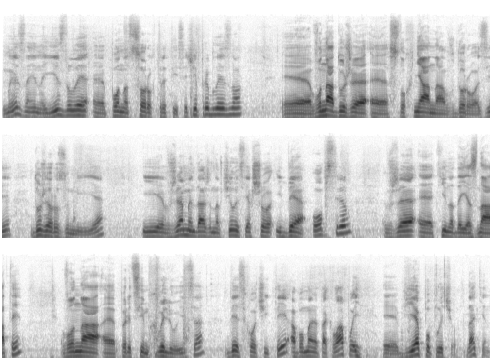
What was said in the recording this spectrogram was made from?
Ми з нею наїздили е, понад 43 тисячі приблизно. Е, Вона дуже е, слухняна в дорозі, дуже розуміє. І вже ми навіть навчилися, якщо йде обстріл, вже е, Тіна дає знати, вона е, перед цим хвилюється, десь хоче йти, або мене так лапою е, б'є по плечу. Да, Тіна?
